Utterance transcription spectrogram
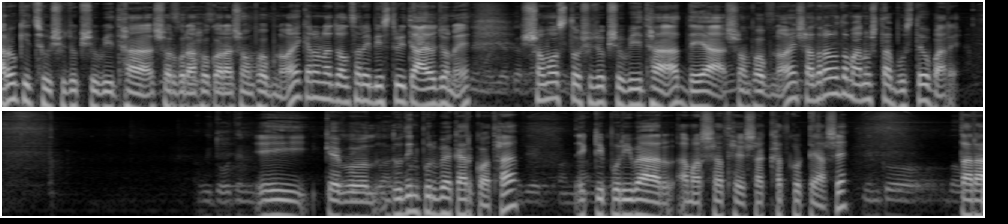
আরও কিছু সুযোগ সুবিধা সরবরাহ করা সম্ভব নয়, কেননা জলসারে বিস্তৃত আয়োজনে সমস্ত সুযোগ সুবিধা দেয়া সম্ভব নয়। সাধারণত মানুষ তা বুঝতেও পারে। এই কেবল দুদিন পূর্বেকার কথা? একটি পরিবার আমার সাথে সাক্ষাৎ করতে আসে। তারা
